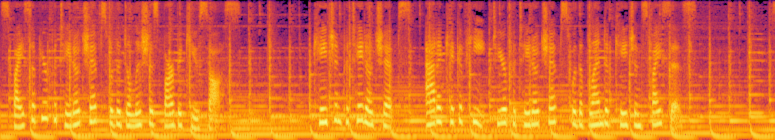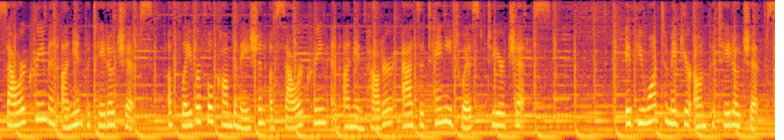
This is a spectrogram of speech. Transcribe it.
Spice up your potato chips with a delicious barbecue sauce. Cajun potato chips. Add a kick of heat to your potato chips with a blend of Cajun spices. Sour cream and onion potato chips. A flavorful combination of sour cream and onion powder adds a tangy twist to your chips. If you want to make your own potato chips,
